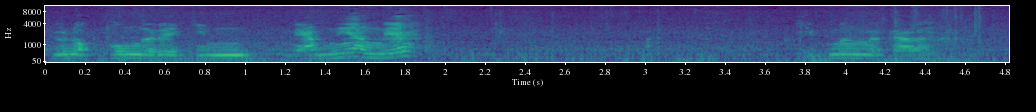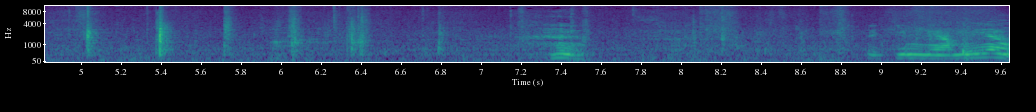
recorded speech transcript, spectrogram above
อยู่นอกทุ่งก็ได้กินแหนมเนียงเด้คิดมึงละกันละไปกินแหนมเนียง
